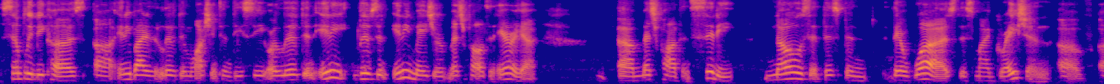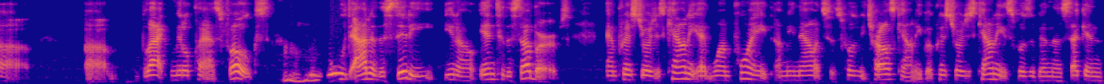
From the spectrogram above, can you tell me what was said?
simply because uh, anybody that lived in washington d.c or lived in any lives in any major metropolitan area uh, metropolitan city knows that this been there was this migration of uh, uh, black middle class folks mm-hmm. who moved out of the city, you know, into the suburbs. And Prince George's County at one point, I mean, now it's supposed to be Charles County, but Prince George's County is supposed to have been the second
